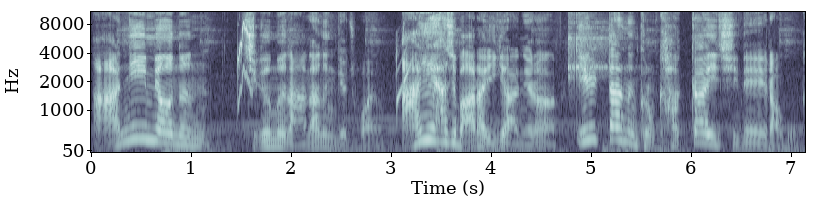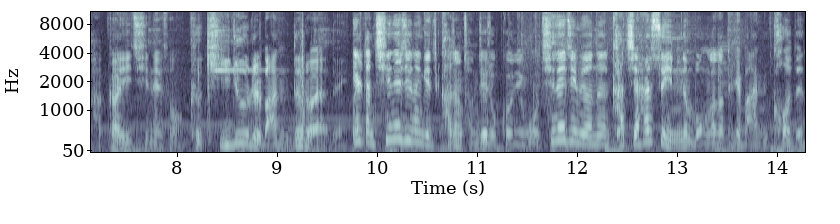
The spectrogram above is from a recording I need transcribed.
아니면은 지금은 안 하는 게 좋아요. 아예 하지 마라 이게 아니라 일단은 그럼 가까이 지내라고 가까이 지내서 그 기류를 만들어야 돼. 일단 친해지는 게 가장 전제 조건이고 친해지면은 같이 할 수 있는 뭔가가 되게 많거든.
